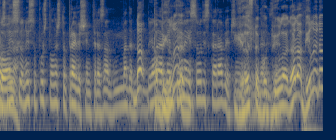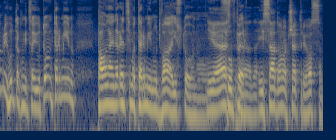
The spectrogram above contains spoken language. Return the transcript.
bombona. nisu, nisu puštali nešto previše interesantno. Mada Da, bila pa je bilo Argentina je. i Saudijska Arabija. Jeste, pa bilo, da, da, bilo je dobrih utakmica i u tom terminu. Pa onaj, recimo, termin u 2 isto, ono, Jeste, super. Da, da. I sad ono 4-8.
